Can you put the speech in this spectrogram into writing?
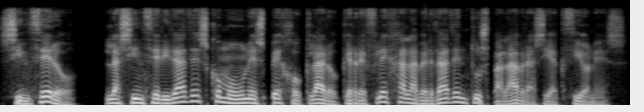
Sincero, la sinceridad es como un espejo claro que refleja la verdad en tus palabras y acciones.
